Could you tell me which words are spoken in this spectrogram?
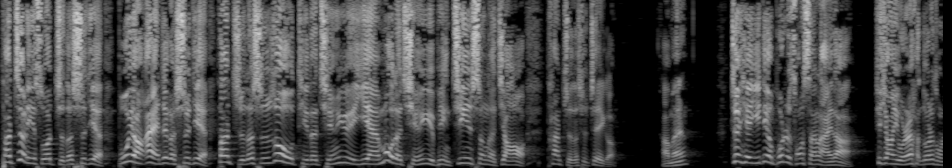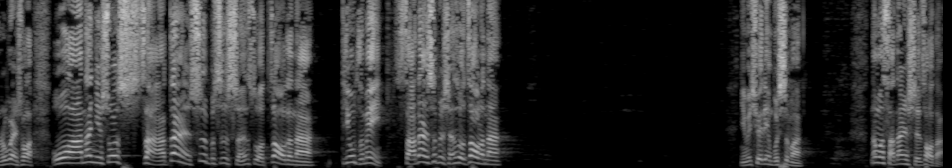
他这里所指的世界，不要爱这个世界，它指的是肉体的情欲、眼目的情欲，并今生的骄傲，它指的是这个。阿门。这些一定不是从神来的。就像有人很多人总是问说：“哇，那你说撒旦是不是神所造的呢？”弟兄姊妹，撒旦是不是神所造的呢？你们确定不是吗？那么撒旦是谁造的？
